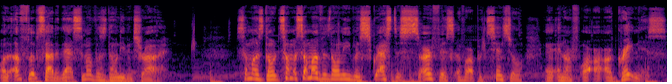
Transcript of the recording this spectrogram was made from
on the flip side of that, some of us don't even try. Some of us don't. Some, some of us don't even scratch the surface of our potential and, and our, our our greatness.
